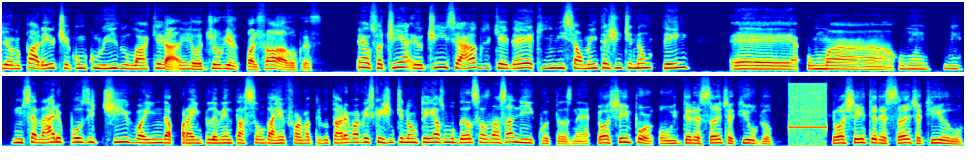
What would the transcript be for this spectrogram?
eu parei, eu tinha concluído lá que. Tá, tô te ouvindo. Pode falar, Lucas. é, eu só tinha, eu tinha encerrado que a ideia é que inicialmente a gente não tem é, uma, um, um- cenário positivo ainda para a implementação da reforma tributária, uma vez que a gente não tem as mudanças nas alíquotas, né? Eu achei o interessante aqui, o eu achei interessante aqui o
